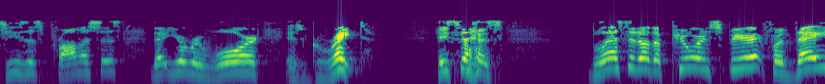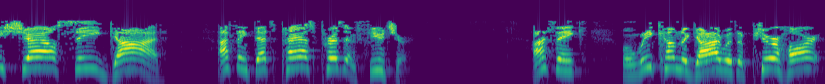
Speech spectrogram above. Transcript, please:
Jesus promises that your reward is great. He says, Blessed are the pure in spirit, for they shall see God. I think that's past, present, future. I think when we come to God with a pure heart,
